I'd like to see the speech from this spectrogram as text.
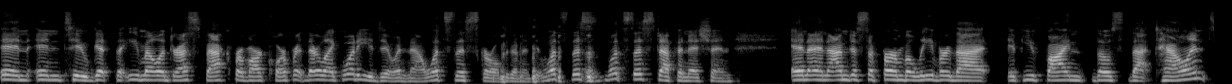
in in to get the email address back from our corporate. They're like what are you doing now? What's this girl gonna do? What's this what's this definition? And and i'm just a firm believer that if you find those that talent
